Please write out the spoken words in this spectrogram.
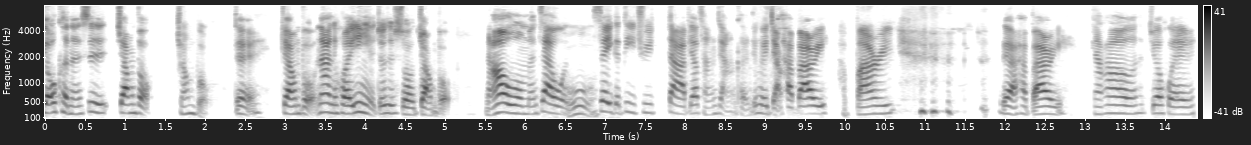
有可能是 jumbo，jumbo，对，jumbo。那你回应也就是说 jumbo。然后我们在我这个地区，大家比较常讲，可能就会讲 habari，habari，对啊，habari。然后就回，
